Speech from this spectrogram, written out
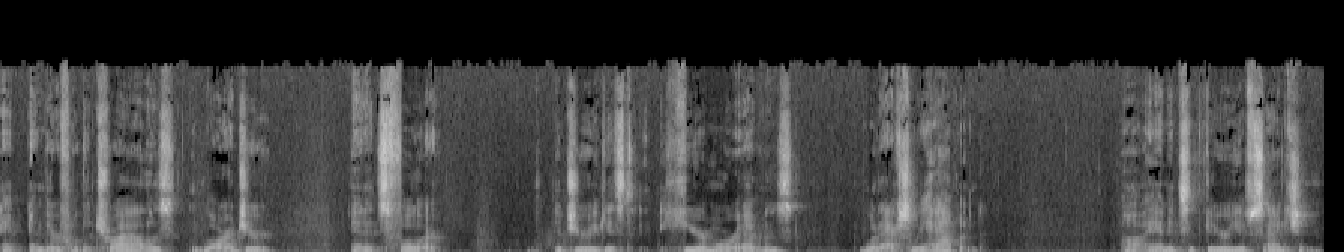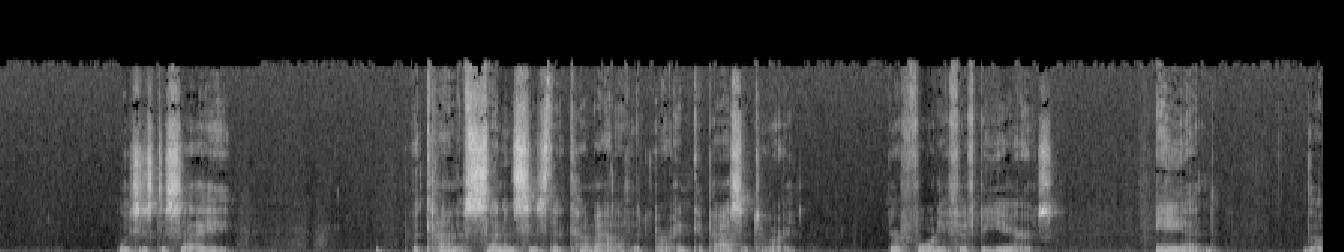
And, and, therefore, the trial is larger and it's fuller. The jury gets to hear more evidence, what actually happened. Uh, and it's a theory of sanction, which is to say, the kind of sentences that come out of it are incapacitory. They're 40, 50 years. And the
